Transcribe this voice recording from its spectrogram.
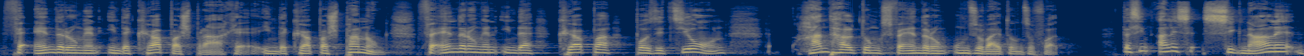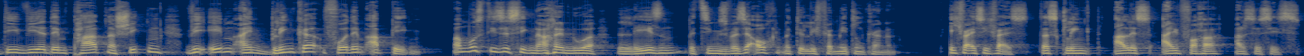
Veränderungen in der Körpersprache, in der Körperspannung, Veränderungen in der Körperposition, Handhaltungsveränderung und so weiter und so fort. Das sind alles Signale, die wir dem Partner schicken, wie eben ein Blinker vor dem Abbiegen. Man muss diese Signale nur lesen bzw. auch natürlich vermitteln können. Ich weiß, ich weiß, das klingt alles einfacher, als es ist.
